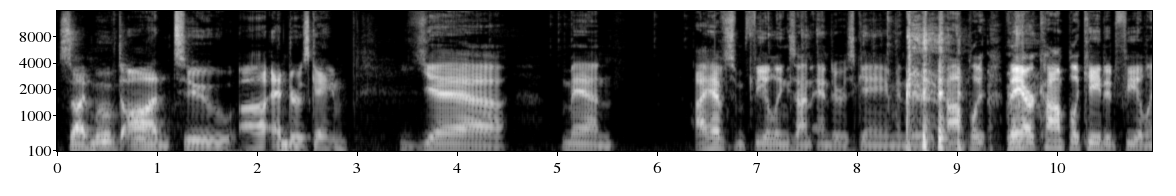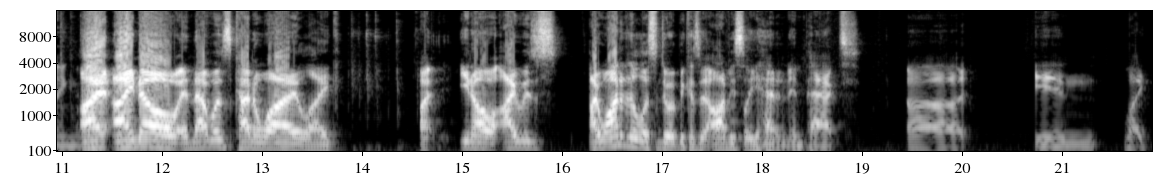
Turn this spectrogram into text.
so I moved on to uh, Ender's Game. Yeah, man. I have some feelings on Ender's Game, and they're compli- they are complicated feelings. I I know, and that was kind of why like, I you know I was I wanted to listen to it because it obviously had an impact, uh, in like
